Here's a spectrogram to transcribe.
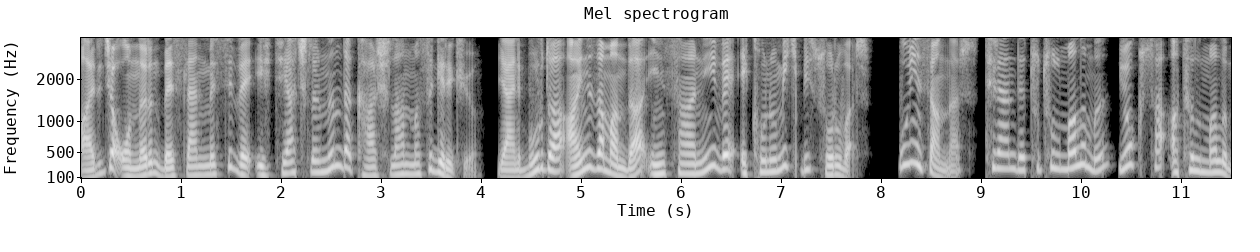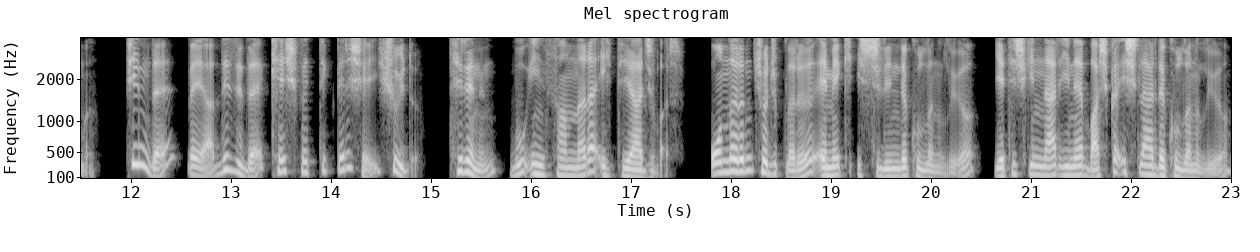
Ayrıca onların beslenmesi ve ihtiyaçlarının da karşılanması gerekiyor. Yani burada aynı zamanda insani ve ekonomik bir soru var. Bu insanlar trende tutulmalı mı yoksa atılmalı mı? Filmde veya dizide keşfettikleri şey şuydu. Trenin bu insanlara ihtiyacı var. Onların çocukları emek işçiliğinde kullanılıyor. Yetişkinler yine başka işlerde kullanılıyor.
